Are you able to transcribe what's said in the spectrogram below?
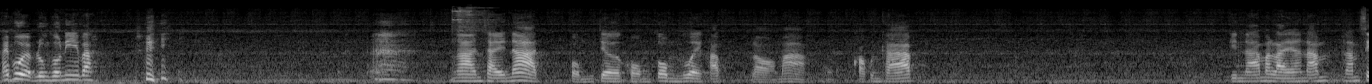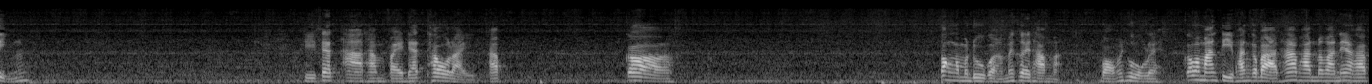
ให้พูดแบบลุงโทนี่ปะงานชัยนาทผมเจอโคงต้มด้วยครับหล่อมาก ขอบคุณครับ กินน้ำอะไรนะน้ำน้ำสิง TZR ทำไฟแดดเท่าไหร่ครับ ก็ ต้องเอามาดูก่อนไม่เคยทำอะ บอกไม่ถูกเลย ก็ประมาณสี่พันกว่าบาทห้าพันประมาณเนี้ยครับ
